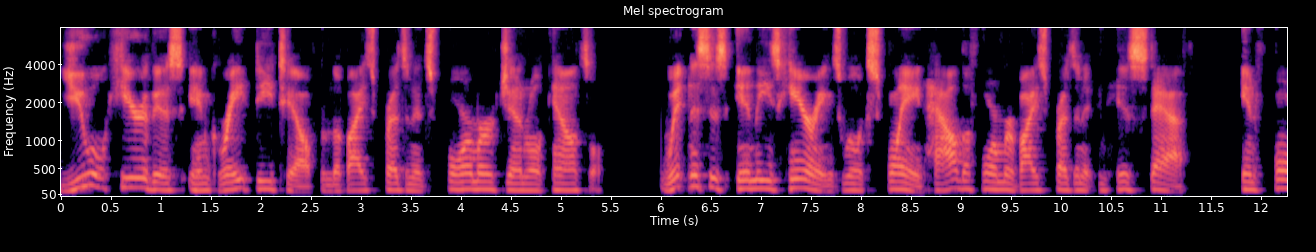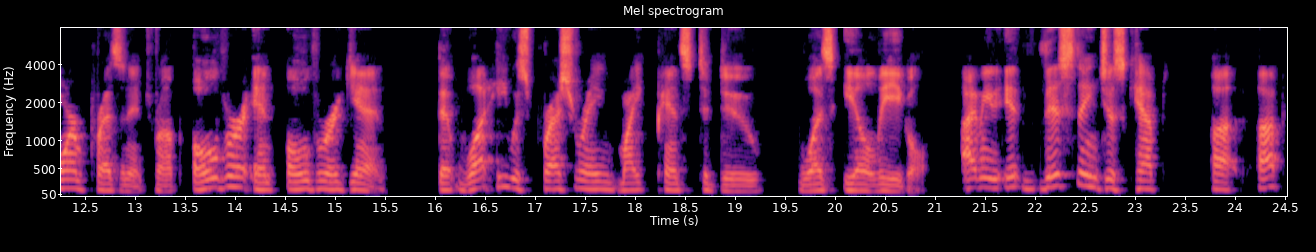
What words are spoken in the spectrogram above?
You will hear this in great detail from the vice president's former general counsel. Witnesses in these hearings will explain how the former vice president and his staff informed President Trump over and over again that what he was pressuring Mike Pence to do was illegal. I mean, it, this thing just kept uh, up.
